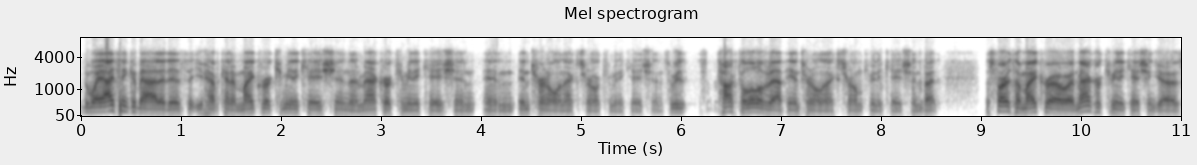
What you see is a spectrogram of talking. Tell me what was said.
the way I think about it is that you have kind of micro communication and macro communication and internal and external communication. So we talked a little bit about the internal and external communication, but as far as the micro and macro communication goes,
